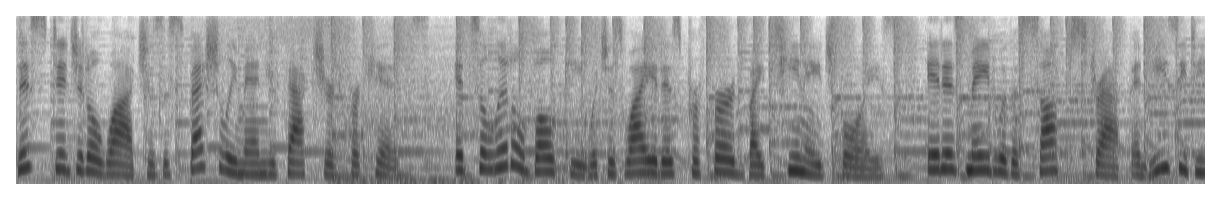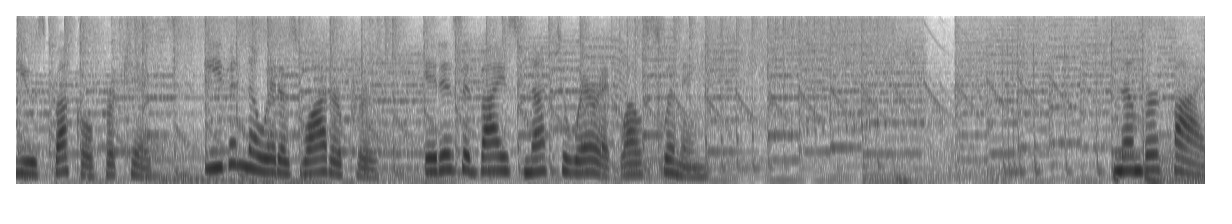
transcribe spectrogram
This digital watch is especially manufactured for kids. It's a little bulky which is why it is preferred by teenage boys. It is made with a soft strap and easy to use buckle for kids. Even though it is waterproof, it is advised not to wear it while swimming. Number 5.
